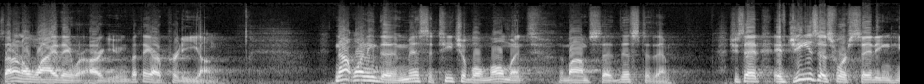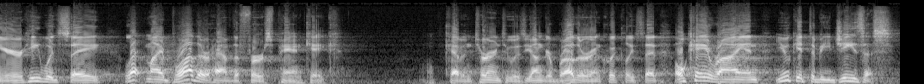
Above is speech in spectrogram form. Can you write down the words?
So I don't know why they were arguing, but they are pretty young. Not wanting to miss a teachable moment, the mom said this to them. She said, If Jesus were sitting here, he would say, Let my brother have the first pancake. Well, Kevin turned to his younger brother and quickly said, Okay, Ryan, you get to be Jesus.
